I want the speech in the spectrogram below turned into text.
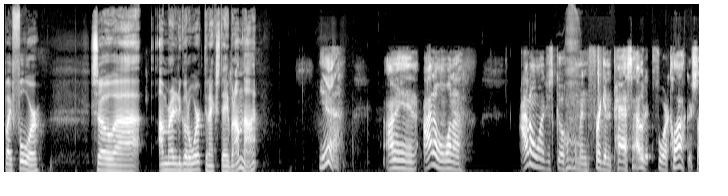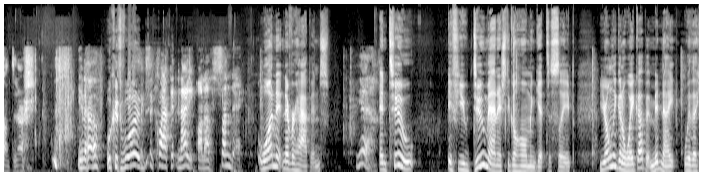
by four, so uh, I'm ready to go to work the next day, but I'm not. Yeah, I mean, I don't want to. I don't want to just go home and friggin' pass out at four o'clock or something, or you know, Well, because one, six o'clock at night on a Sunday. one, it never happens, Yeah, and two, if you do manage to go home and get to sleep, you're only gonna wake up at midnight with a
